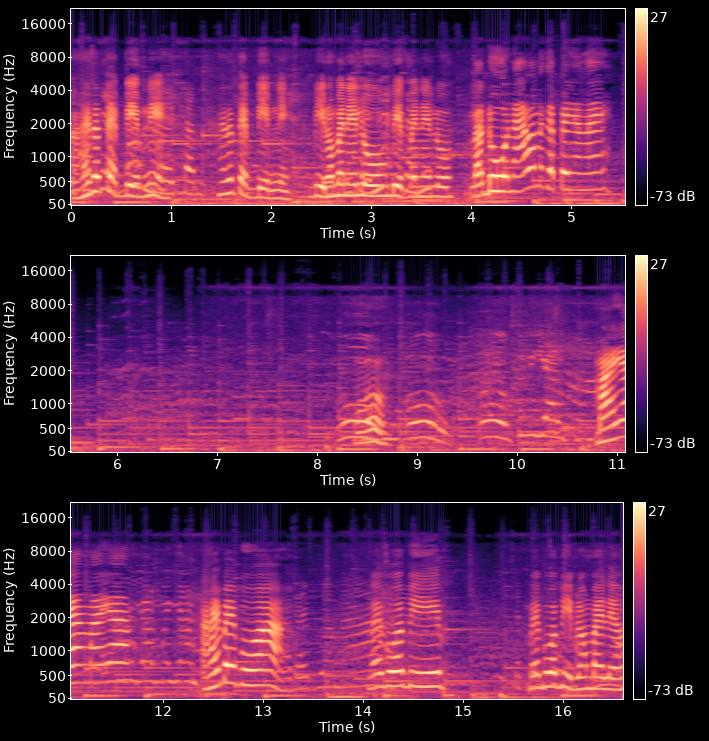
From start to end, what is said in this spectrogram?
อะให้สเต็ปบีบนี่ ให้สเต็ปบีบนี่ บีบลงไปในรู บีบไปในรู แล้วดูนะว่ามันจะเป็นยังไง โอ้ โอ้ โอ้โอ้ขึ้นหรือยัง มายัง มายังยังไม่ยังอะให้ใบบัวเอาใบบัวมาใบบัวบีบ ใบบัวบีบลงไปเร็ว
